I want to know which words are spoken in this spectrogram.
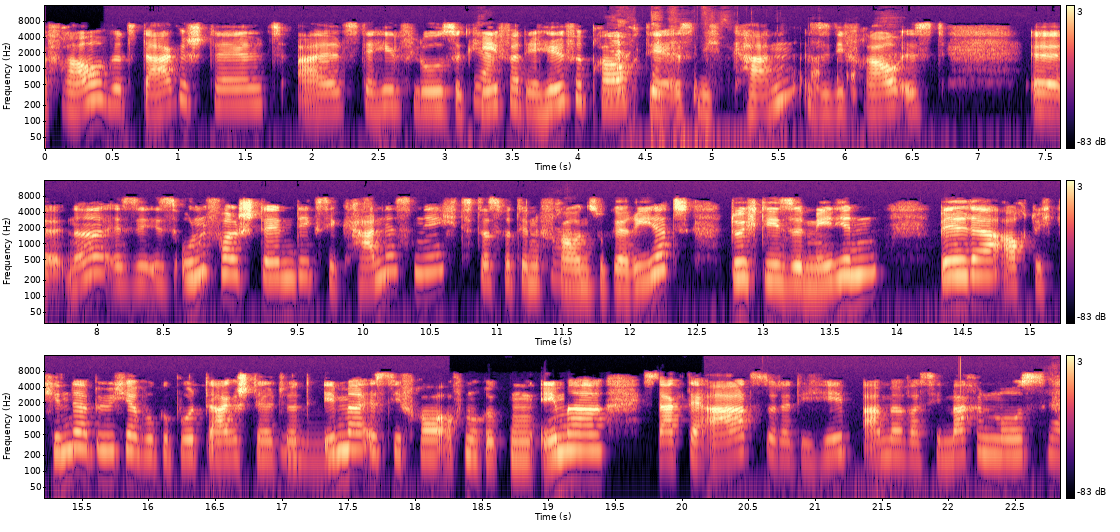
Frau wird dargestellt als der hilflose Käfer, ja. der Hilfe braucht, der es nicht kann. Also die Frau ist äh, ne, sie ist unvollständig, sie kann es nicht. Das wird den Frauen suggeriert durch diese Medienbilder, auch durch Kinderbücher, wo Geburt dargestellt wird. Mhm. Immer ist die Frau auf dem Rücken, immer sagt der Arzt oder die Hebamme, was sie machen muss. Ja.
